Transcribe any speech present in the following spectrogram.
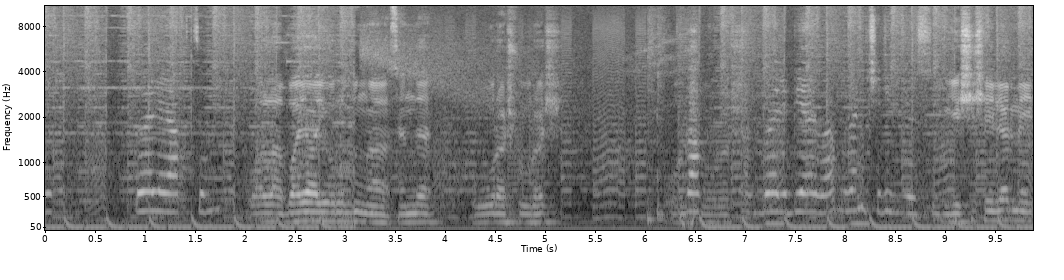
bu? Böyle yaptım. Vallahi bayağı yoruldun ha. Sen de uğraş uğraş. Uğraş Bak, uğraş. Böyle bir yer var. Buradan içeri giriyorsun. Yeşil şeyler neydi?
